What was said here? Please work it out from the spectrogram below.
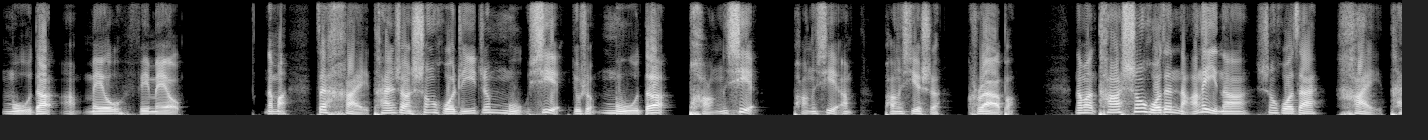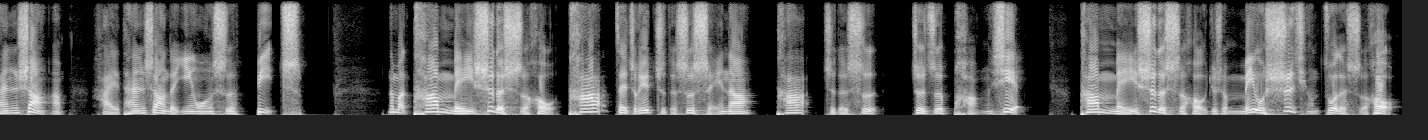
母的啊，male、female。那么在海滩上生活着一只母蟹，就是母的螃蟹，螃蟹啊，螃蟹是 crab。那么它生活在哪里呢？生活在海滩上啊，海滩上的英文是 beach。那么它没事的时候，它在这里指的是谁呢？它指的是这只螃蟹，它没事的时候，就是没有事情做的时候，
